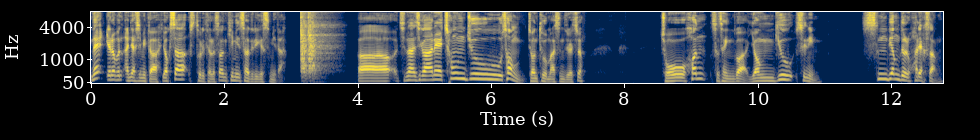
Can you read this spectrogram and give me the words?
네, 여러분 안녕하십니까. 역사 스토리텔러 썬킴 인사 드리겠습니다. 어, 지난 시간에 청주성 전투 말씀드렸죠. 조헌 선생님과 영규 스님, 승병들 활약상,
